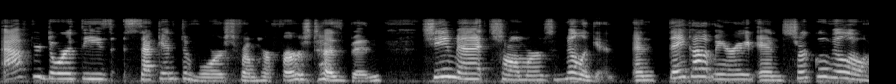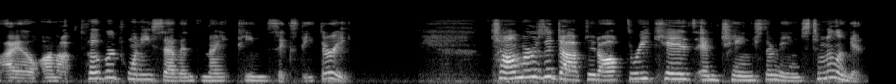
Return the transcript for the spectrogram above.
After Dorothy's second divorce from her first husband, she met Chalmers Milligan, and they got married in Circleville, Ohio on October 27, 1963. Chalmers adopted all three kids and changed their names to Milligan.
